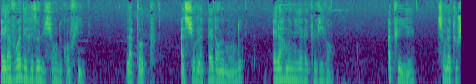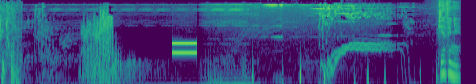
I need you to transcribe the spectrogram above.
est la voie des résolutions de conflits. La pop assure la paix dans le monde et l'harmonie avec le vivant. Appuyez sur la touche étoile. Bienvenue.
